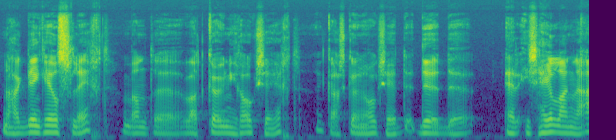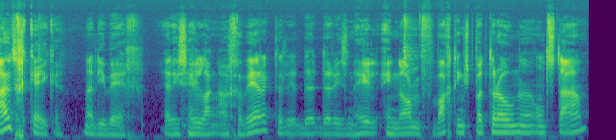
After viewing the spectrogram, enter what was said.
Nou, ik denk heel slecht. Want uh, wat Keunig ook zegt, Kas Keunig ook zegt, de, de, er is heel lang naar uitgekeken, naar die weg. Er is heel lang aan gewerkt. Er, is een heel enorm verwachtingspatroon uh, ontstaan.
